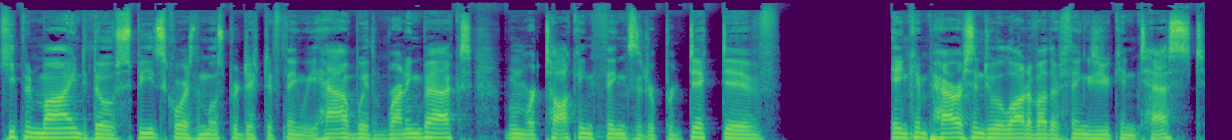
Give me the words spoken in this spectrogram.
Keep in mind, though, speed score is the most predictive thing we have with running backs. When we're talking things that are predictive, in comparison to a lot of other things you can test,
